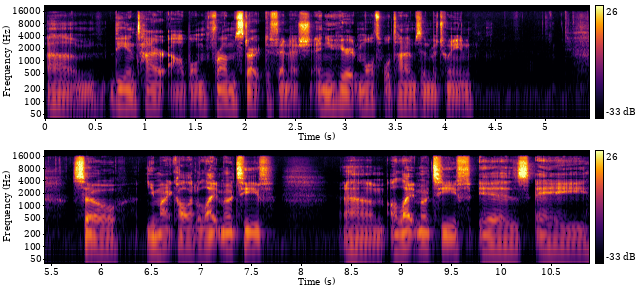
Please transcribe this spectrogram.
um, the entire album from start to finish, and you hear it multiple times in between. So you might call it a leitmotif. Um, a leitmotif is a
